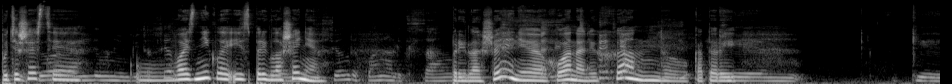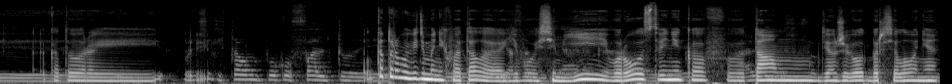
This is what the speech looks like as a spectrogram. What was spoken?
путешествие возникло из приглашения. Приглашение Хуана Алехандро, который, который, которому, видимо, не хватало его семьи, его родственников, э, там, где он живет, в Барселоне.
